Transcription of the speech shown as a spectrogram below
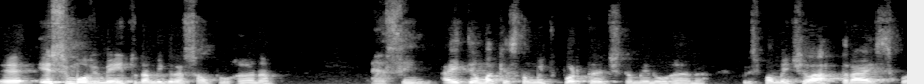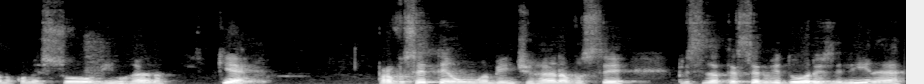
É, esse movimento da migração para o HANA é assim. Aí tem uma questão muito importante também no HANA, principalmente lá atrás, quando começou a vir o HANA, que é para você ter um ambiente HANA, você precisa ter servidores ali, né?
